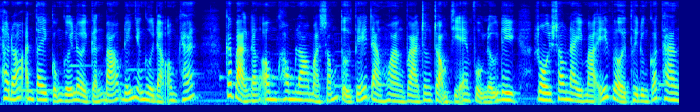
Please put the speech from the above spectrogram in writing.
Theo đó, anh Tây cũng gửi lời cảnh báo đến những người đàn ông khác. Các bạn đàn ông không lo mà sống tử tế đàng hoàng và trân trọng chị em phụ nữ đi, rồi sau này mà ế vợ thì đừng có than.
